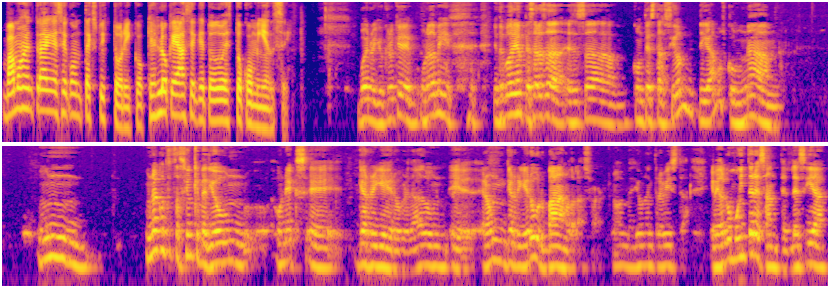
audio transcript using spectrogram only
vamos a entrar en ese contexto histórico. ¿Qué es lo que hace que todo esto comience? Bueno, yo creo que una de mis... Yo te podría empezar esa, esa contestación, digamos, con una... Un, una contestación que me dio un, ex eh, guerrillero, ¿verdad? Eh, era un guerrillero urbano de las FARC, ¿no? Me dio una entrevista y me dio algo muy interesante. Él decía,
